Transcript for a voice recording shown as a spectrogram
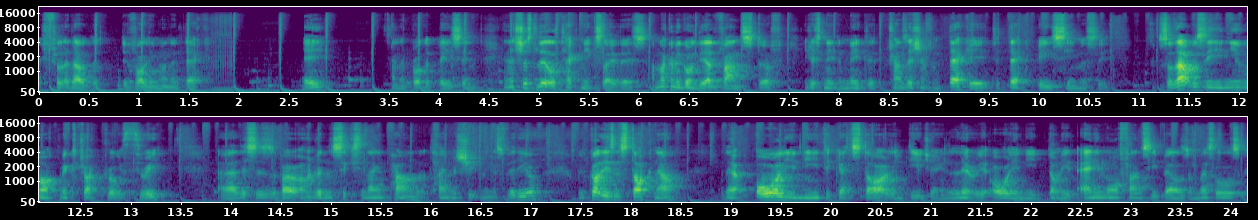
I filled out the, the volume on the deck A, and I brought the bass in. And it's just little techniques like this. I'm not going to go into the advanced stuff, you just need to make the transition from deck A to deck B seamlessly. So that was the Numark Mixtrack Pro 3. Uh, this is about £169 at the time of shooting this video. We've got these in stock now. They're all you need to get started in DJing, literally all you need. Don't need any more fancy bells and whistles,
